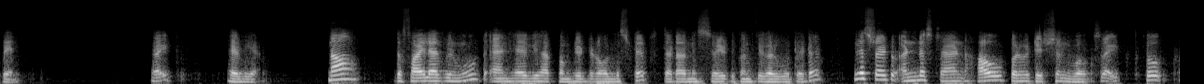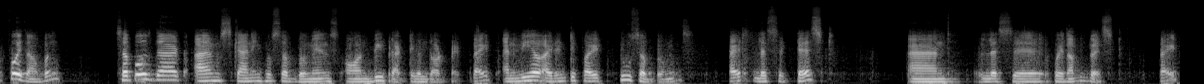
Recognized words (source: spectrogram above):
bin right? Here we are. Now the file has been moved and here we have completed all the steps that are necessary to configure gotator let's try to understand how permutation works right? So for example suppose that i am scanning for subdomains on bpractical.net right? And we have identified two subdomains right? Let's say test and let's say for example best right?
